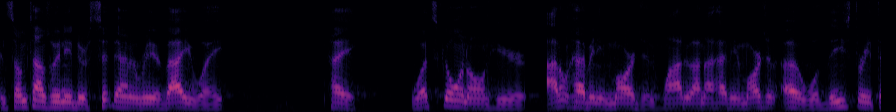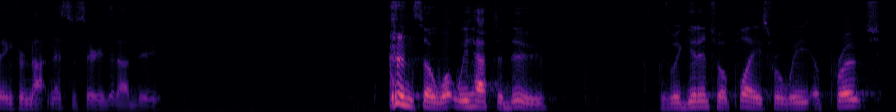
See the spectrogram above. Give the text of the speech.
And sometimes we need to sit down and reevaluate hey, what's going on here? I don't have any margin. Why do I not have any margin? Oh, well, these three things are not necessary that I do. so, what we have to do is we get into a place where we approach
